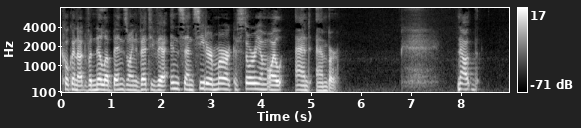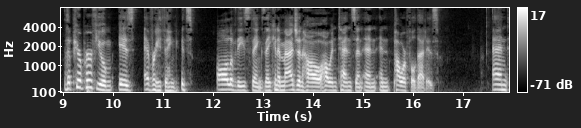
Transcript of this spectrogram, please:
coconut, vanilla, benzoin, vetiver, incense, cedar, myrrh, castoreum oil, and amber. Now, the pure perfume is everything. It's all of these things. Now you can imagine how, how intense and, and, and powerful that is. And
